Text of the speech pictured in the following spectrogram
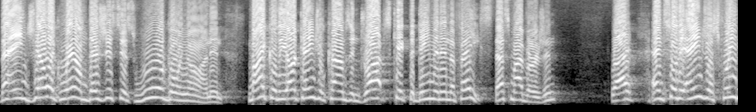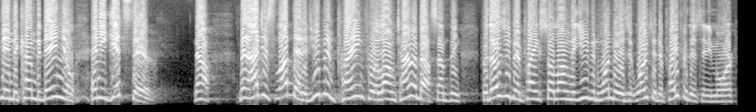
The angelic realm, there's just this war going on. And Michael, the archangel, comes and drops kick the demon in the face. That's my version. Right? And so the angel's free then to come to Daniel, and he gets there. Now, Man, I just love that. If you've been praying for a long time about something, for those who've been praying so long that you even wonder, is it worth it to pray for this anymore?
